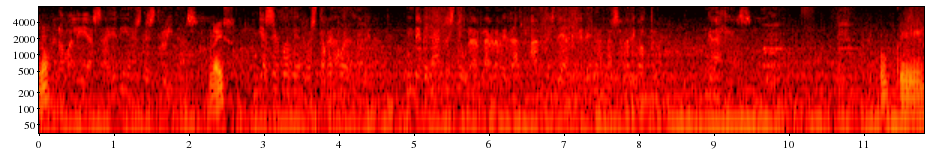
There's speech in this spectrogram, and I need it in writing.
¿No? Anomalías aéreas destruidas. Nice. Ya se puede restaurar. Deberá restaurar la gravedad antes de acceder a la sala de control. Gracias. Ok.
